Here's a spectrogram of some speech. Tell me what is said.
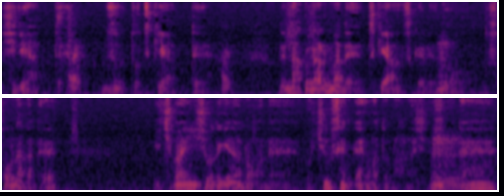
知り合って、はい、ずっと付き合って、はい、で亡くなるまで付き合うんですけれど、うん、その中で一番印象的なのはね宇宙戦艦ヤマトの話ですよね、うん、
